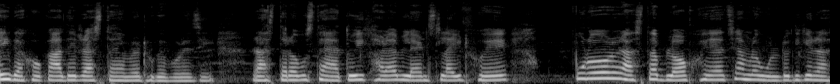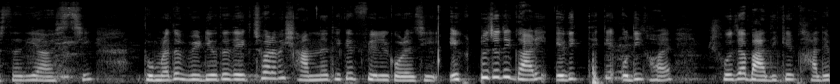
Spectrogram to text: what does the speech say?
এই দেখো কাদের রাস্তায় আমরা ঢুকে পড়েছি। রাস্তার অবস্থা এতই খারাপ ল্যান্ডস্লাইড হয়ে পুরো রাস্তা ব্লক হয়ে আছে। আমরা উল্টো দিকের রাস্তা দিয়ে আসছি। তোমরা তো ভিডিওতে দেখছ আর আমি সামনে থেকে ফিল করেছি। একটু যদি গাড়ি এদিক থেকে ওদিক হয়, সোজা বাদিকের খাদে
